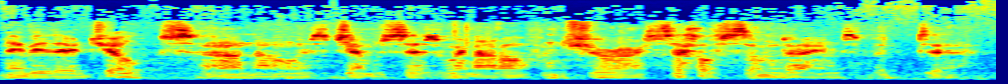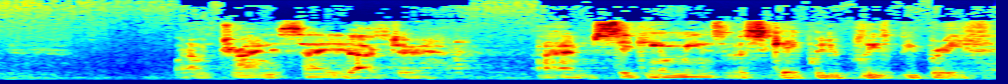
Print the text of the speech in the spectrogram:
maybe they're jokes. I don't know. As Jim says, we're not often sure ourselves sometimes. But uh, what I'm trying to say is. Doctor, I'm seeking a means of escape. Will you please be brief?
